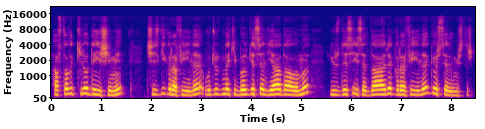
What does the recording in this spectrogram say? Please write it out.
haftalık kilo değişimi, çizgi grafiği ile vücudundaki bölgesel yağ dağılımı yüzdesi ise daire grafiği ile gösterilmiştir.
